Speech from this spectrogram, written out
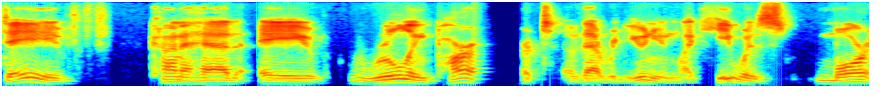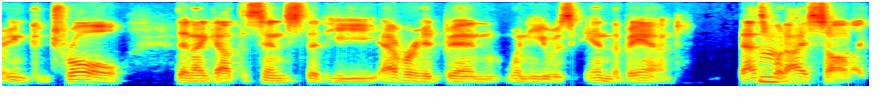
Dave kind of had a ruling part of that reunion. Like he was more in control than I got the sense that he ever had been when he was in the band. That's what hmm. I saw. Like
